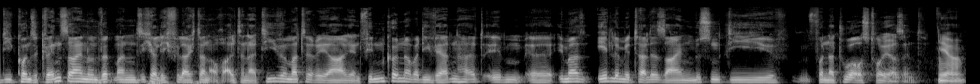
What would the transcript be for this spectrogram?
die Konsequenz sein und wird man sicherlich vielleicht dann auch alternative Materialien finden können, aber die werden halt eben äh, immer edle Metalle sein müssen, die von Natur aus teuer sind. Ja.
